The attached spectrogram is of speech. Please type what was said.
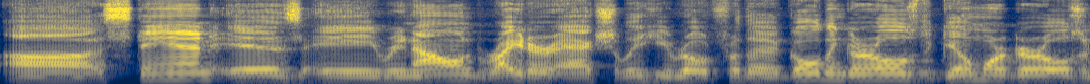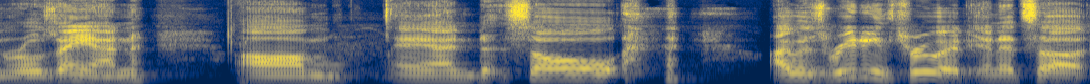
Uh, Stan is a renowned writer, actually. He wrote for the Golden Girls, the Gilmore Girls, and Roseanne. Um, and so I was reading through it, and it's a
